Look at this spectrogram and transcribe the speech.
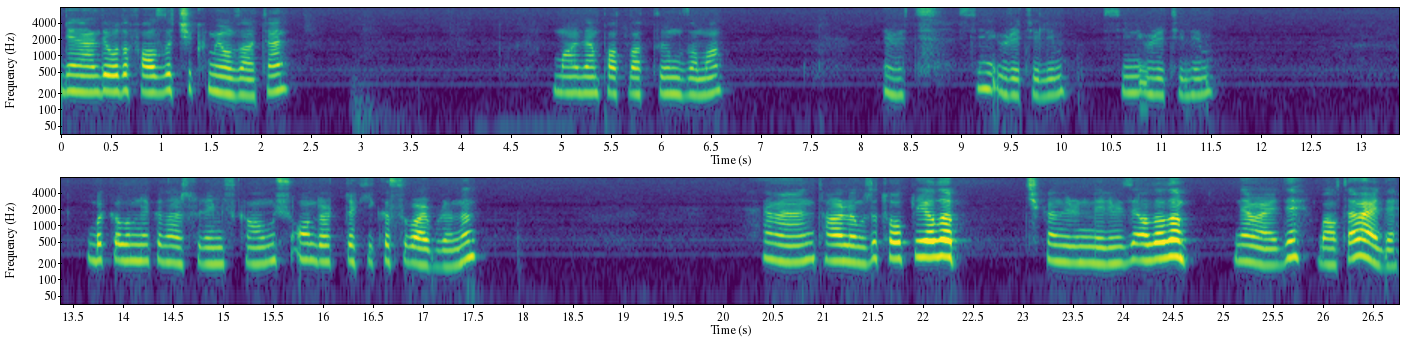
Genelde o da fazla çıkmıyor zaten. Maden patlattığım zaman. Evet. Seni üretelim. Seni üretelim. Bakalım ne kadar süremiz kalmış. 14 dakikası var buranın. Hemen tarlamızı toplayalım. Çıkan ürünlerimizi alalım. Ne verdi? Balta verdi.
